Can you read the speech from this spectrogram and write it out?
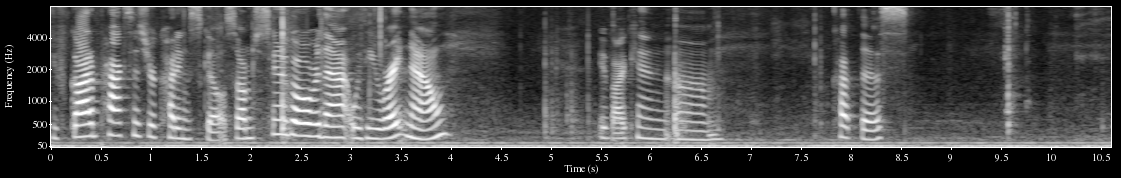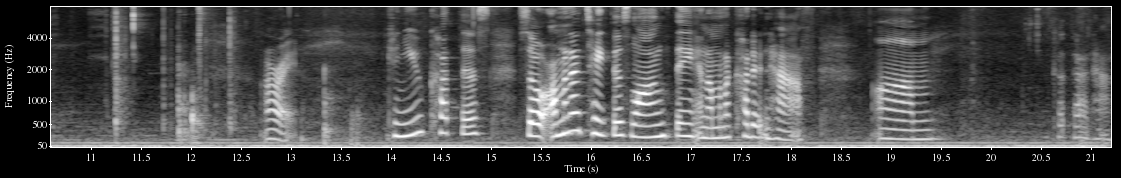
You've got to practice your cutting skills. So I'm just going to go over that with you right now. If I can um, cut this. All right. Can you cut this? So I'm going to take this long thing and I'm going to cut it in half. Um, cut that half.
